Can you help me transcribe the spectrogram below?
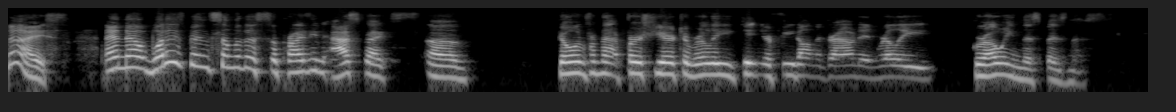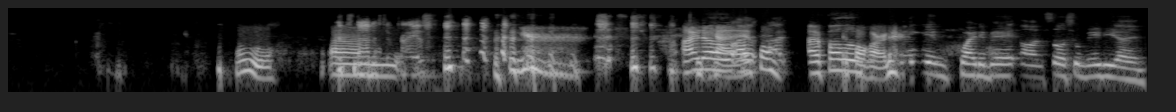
Nice. And now what has been some of the surprising aspects of going from that first year to really getting your feet on the ground and really growing this business? Oh it's um, not a um, surprise. I know yeah, I, I, I follow Megan quite a bit on social media, and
